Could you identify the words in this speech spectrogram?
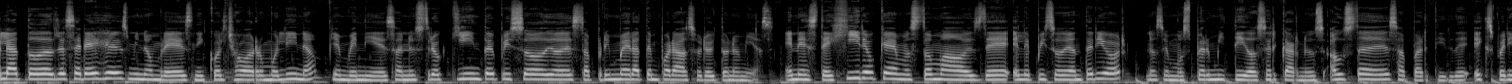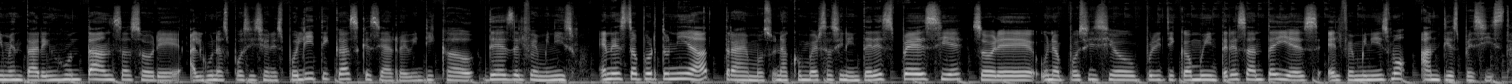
Hola a todos los herejes, mi nombre es Nicole Chavarro Molina. Bienvenidos a nuestro quinto episodio de esta primera temporada sobre autonomías. En este giro que hemos tomado desde el episodio anterior, nos hemos permitido acercarnos a ustedes a partir de experimentar en juntanzas sobre algunas posiciones políticas que se han reivindicado desde el feminismo. En esta oportunidad traemos una conversación interespecie sobre una posición política muy interesante y es el feminismo antiespecista.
